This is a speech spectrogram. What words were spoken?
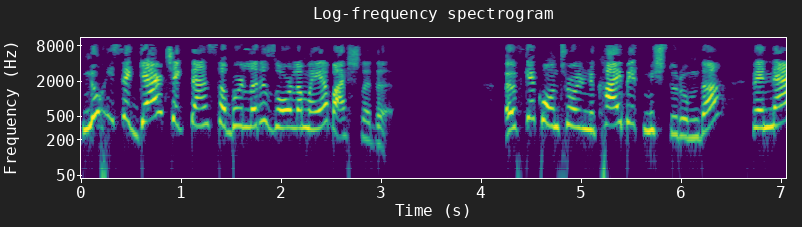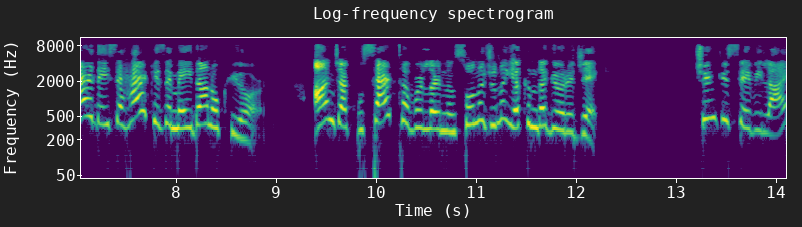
Nuh ise gerçekten sabırları zorlamaya başladı. Öfke kontrolünü kaybetmiş durumda ve neredeyse herkese meydan okuyor. Ancak bu sert tavırlarının sonucunu yakında görecek. Çünkü Sevilay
